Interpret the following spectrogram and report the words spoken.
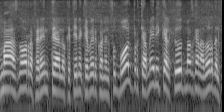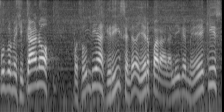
más, ¿no? Referente a lo que tiene que ver con el fútbol, porque América, el club más ganador del fútbol mexicano, pues fue un día gris el día de ayer para la Liga MX.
